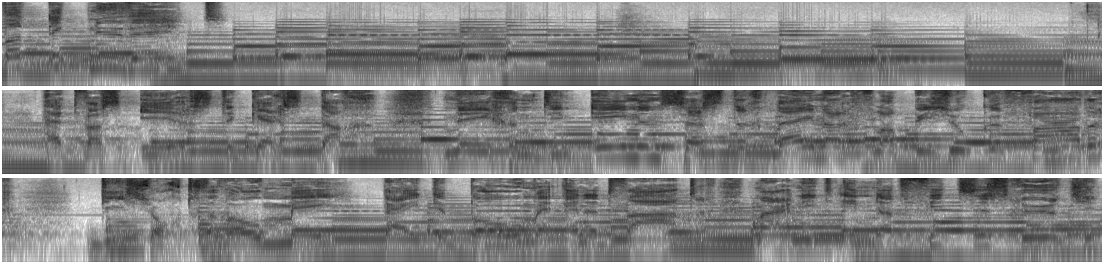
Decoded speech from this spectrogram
wat ik nu weet. Het was eerste kerstdag 1961. Wij naar Flappy zoeken vader. Die zocht gewoon mee bij de bomen en het water. Maar niet in dat fietsenschuurtje,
